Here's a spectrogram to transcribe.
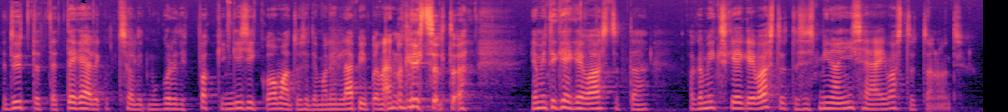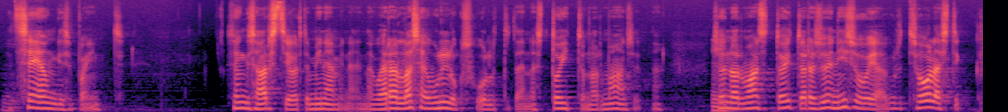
ja te ütlete, et tegelikult see olid mu kuradi fucking isikuomadused ja ma olin läbi põlenud lihtsalt või ja mitte keegi ei vastuta. aga miks keegi ei vastuta, sest mina ise ei vastutanud. et see ongi see point. see ongi see arsti juurde minemine, et nagu ära lase hulluks kuulutada ennast, toitu normaalselt, noh. söö normaalset toitu, ära söö nisu ja kuradi soolestik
